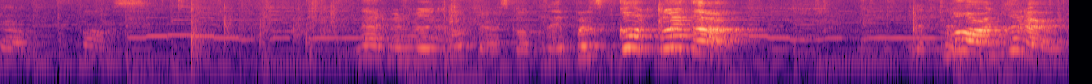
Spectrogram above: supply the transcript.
True. False. That would have been really cool if there was gold glitter, but it's gold glitter! More glitter!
